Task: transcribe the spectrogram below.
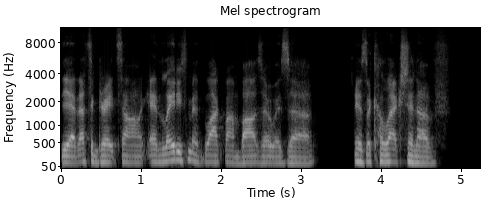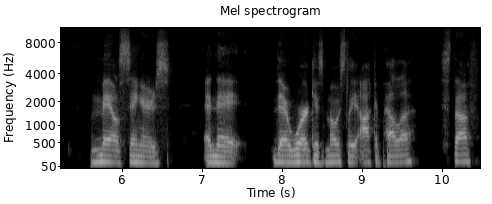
Yeah, that's a great song. And Ladysmith Black Mambazo is a is a collection of male singers, and they their work is mostly a cappella stuff.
